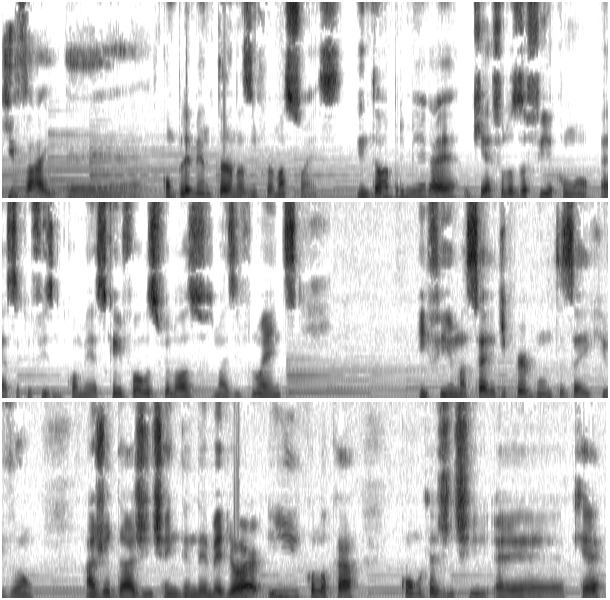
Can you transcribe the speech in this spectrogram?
que vai é, complementando as informações. Então a primeira é o que é filosofia, como essa que eu fiz no começo, quem foram os filósofos mais influentes, enfim, uma série de perguntas aí que vão ajudar a gente a entender melhor e colocar como que a gente é, quer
